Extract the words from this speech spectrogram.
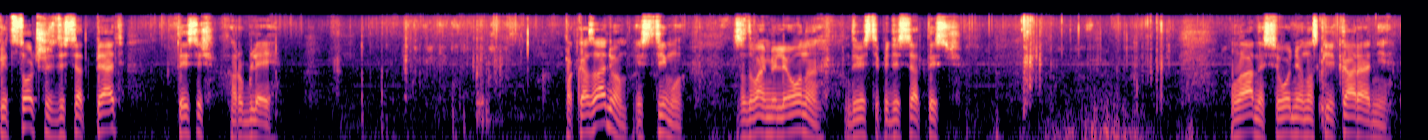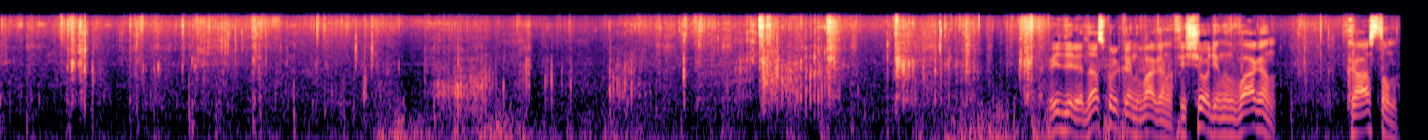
565 тысяч рублей. Показать вам из Стиму за 2 миллиона 250 тысяч. Ладно, сегодня у нас кейкары одни. Видели, да, сколько инвагонов? Еще один инвагон. Кастом.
